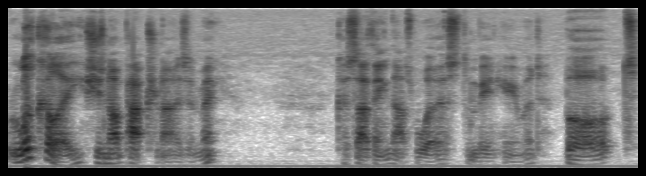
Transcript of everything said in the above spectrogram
luckily, she's not patronising me, because I think that's worse than being humoured. But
